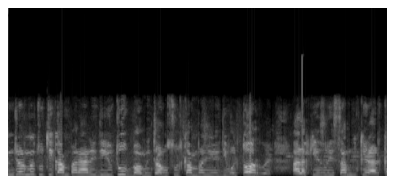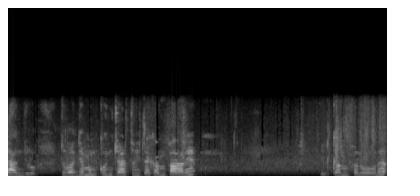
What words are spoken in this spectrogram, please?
buongiorno a tutti i campanari di YouTube, mi trovo sul campanile di Voltorre, alla chiesa di San Michele Arcangelo, dove abbiamo un concerto di tre campane, il campanone,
